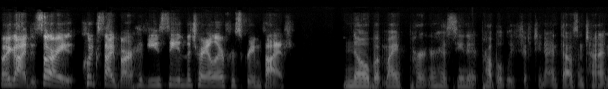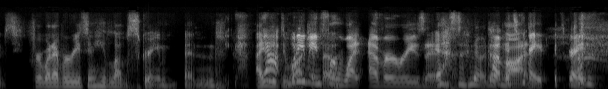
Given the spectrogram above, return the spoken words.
my God. Sorry. Quick sidebar. Have you seen the trailer for Scream 5? No but my partner has seen it probably 59000 times for whatever reason he loves scream and I yeah. need to what do you mean for whatever reason? yeah, no, no, Come it's on. great it's great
